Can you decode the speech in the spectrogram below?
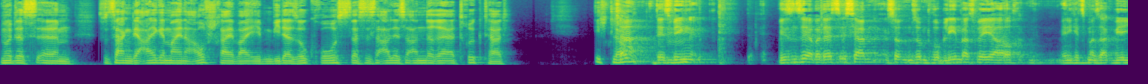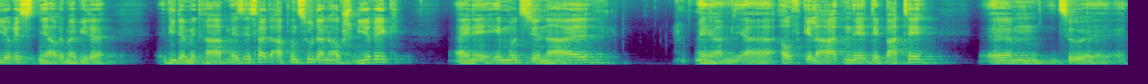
Nur dass ähm, sozusagen der allgemeine Aufschrei war eben wieder so groß, dass es alles andere erdrückt hat. Ich glaube. Deswegen, wissen Sie, aber das ist ja so, so ein Problem, was wir ja auch, wenn ich jetzt mal sage, wir Juristen ja auch immer wieder, wieder mit haben. Es ist halt ab und zu dann auch schwierig, eine emotional ja, ja, aufgeladene Debatte ähm, zu, äh,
